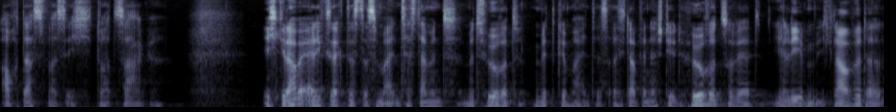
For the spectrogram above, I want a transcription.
auch das, was ich dort sage. Ich glaube ehrlich gesagt, dass das im Alten Testament mit höret mit gemeint ist. Also ich glaube, wenn da steht, höret, so wird ihr Leben, ich glaube, da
